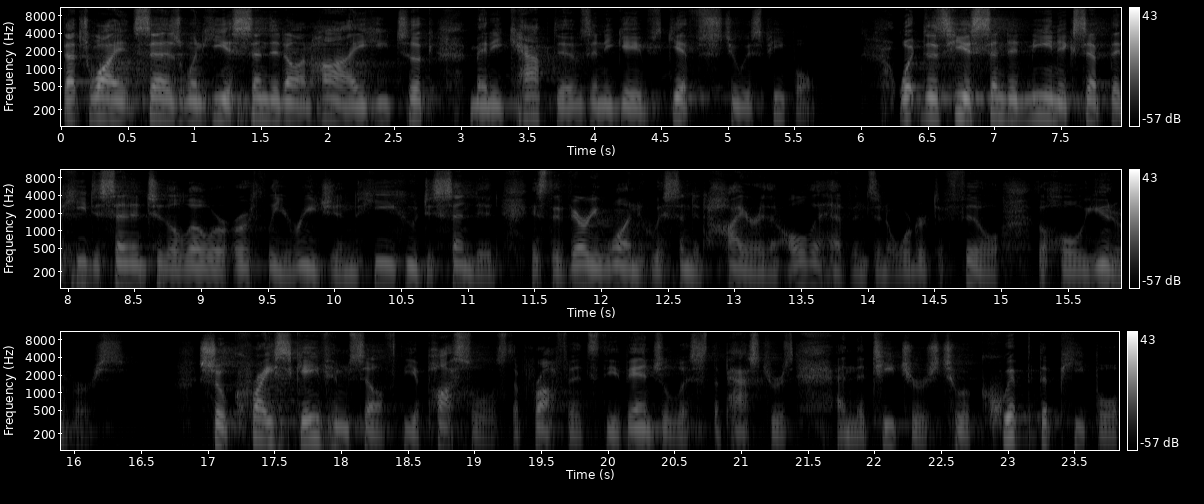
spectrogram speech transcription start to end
That's why it says, when he ascended on high, he took many captives and he gave gifts to his people. What does he ascended mean except that he descended to the lower earthly region? He who descended is the very one who ascended higher than all the heavens in order to fill the whole universe. So Christ gave himself the apostles, the prophets, the evangelists, the pastors, and the teachers to equip the people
